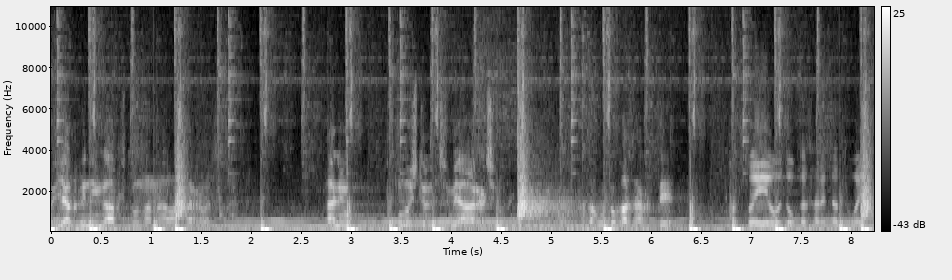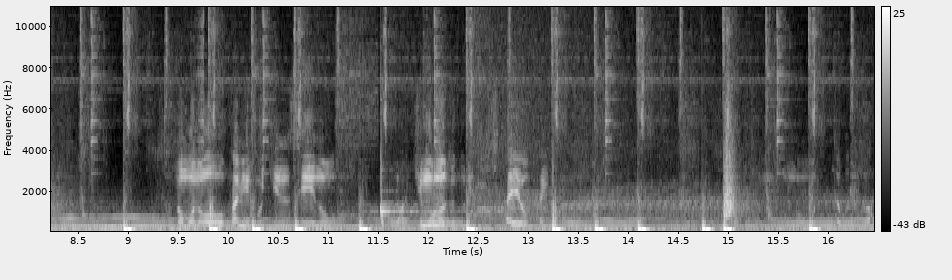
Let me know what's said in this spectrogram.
の役人が悪となのは分かります。が何もこの人に罪はあるでしょうねただ脅かされて。たとえ脅かされたとはいえその者はお上ご人生の焼き物作りに下絵を描いた。自分の思ったことが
